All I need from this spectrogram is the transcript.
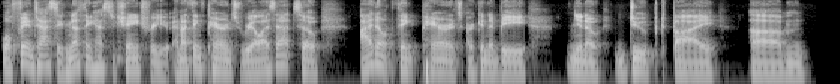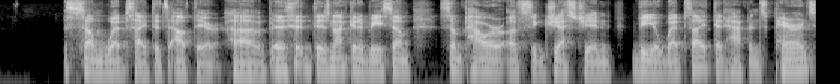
well, fantastic. Nothing has to change for you. And I think parents realize that. So I don't think parents are going to be, you know, duped by um, some website that's out there. Uh, there's not going to be some some power of suggestion via website that happens. Parents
